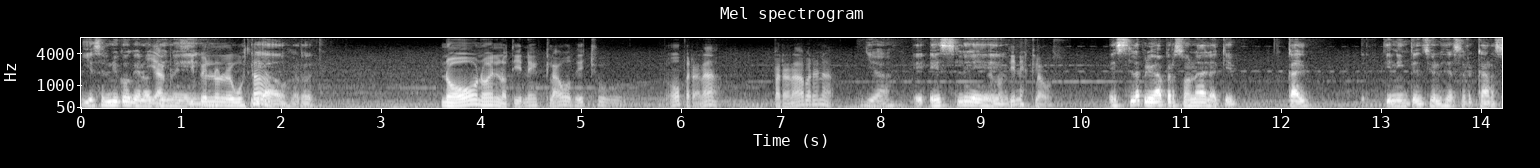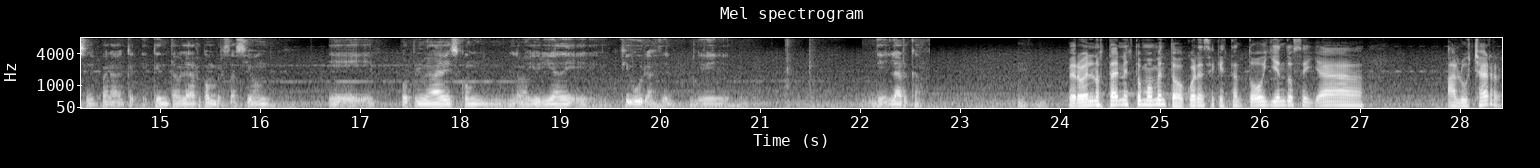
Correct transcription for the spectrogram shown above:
Y es el único que no y al tiene principio no le gustaba. criados, ¿verdad? No, no, él no tiene esclavos, de hecho, no, para nada. Para nada, para nada. Ya. E- Es, le... No tiene esclavos. es la primera persona a la que Cal tiene intenciones de acercarse para que, que entablar conversación eh, por primera vez con la mayoría de figuras del, de- del arca. Pero él no está en estos momentos. Acuérdense que están todos yéndose ya a luchar.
